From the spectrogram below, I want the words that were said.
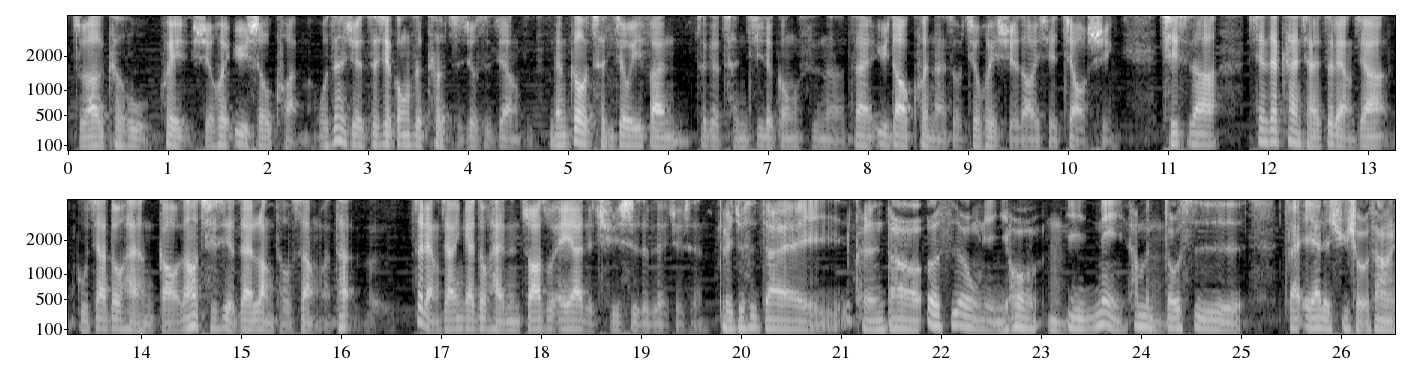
主要的客户会学会预收款嘛？我真的觉得这些公司的特质就是这样子，能够成就一番这个成绩的公司呢，在遇到困难的时候就会学到一些教训。其实啊，现在看起来这两家股价都还很高，然后其实也在浪头上嘛，它。这两家应该都还能抓住 AI 的趋势，对不对，Jason？对，就是在可能到二四二五年以后以内，嗯、他们都是在 AI 的需求上，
